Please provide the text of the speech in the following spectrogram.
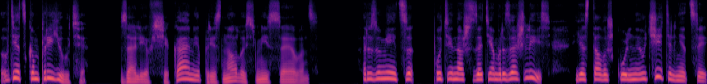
в детском приюте», — залев щеками, призналась мисс Эванс. «Разумеется, пути наши затем разошлись. Я стала школьной учительницей,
